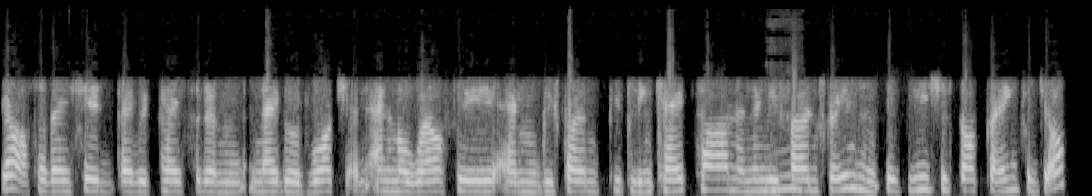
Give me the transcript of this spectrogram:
yeah, so they said they would pay for the neighborhood watch and animal welfare, and we phoned people in Cape Town, and then we phoned friends and said, please just start praying for Jock.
